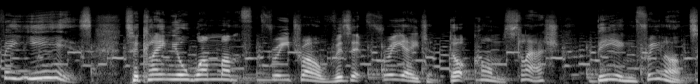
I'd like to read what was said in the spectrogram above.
for years. To claim your one month free trial, visit freeagent.com slash being freelance.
